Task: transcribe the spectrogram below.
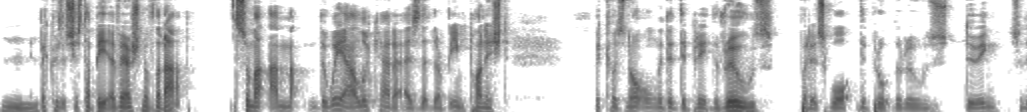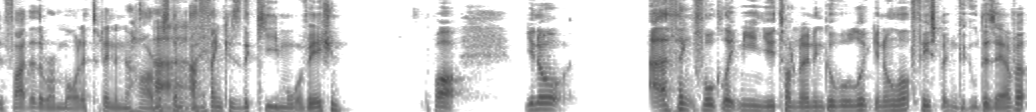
Hmm. because it's just a beta version of their app. So my, my, the way I look at it is that they're being punished because not only did they break the rules, but it's what they broke the rules doing. So the fact that they were monitoring and harvesting, I think, is the key motivation. But you know, I think folk like me and you turn around and go, "Well, look, you know what? Facebook and Google deserve it."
